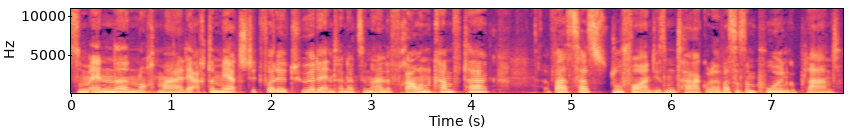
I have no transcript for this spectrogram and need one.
Zum Ende nochmal. Der 8. März steht vor der Tür, der internationale Frauenkampftag. Was hast du vor an diesem Tag oder was ist in Polen geplant?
